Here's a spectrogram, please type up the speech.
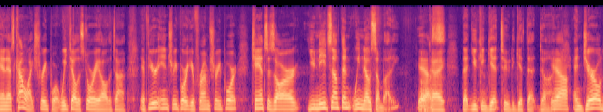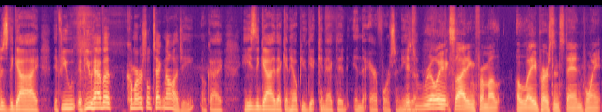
and that's kind of like Shreveport. We tell the story all the time. If you're in Shreveport, you're from Shreveport. Chances are you need something. We know somebody. Yes. Okay. That you can get to to get that done. Yeah. And Gerald is the guy. If you if you have a commercial technology, okay, he's the guy that can help you get connected in the Air Force, and he's It's a, really exciting from a, a layperson standpoint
